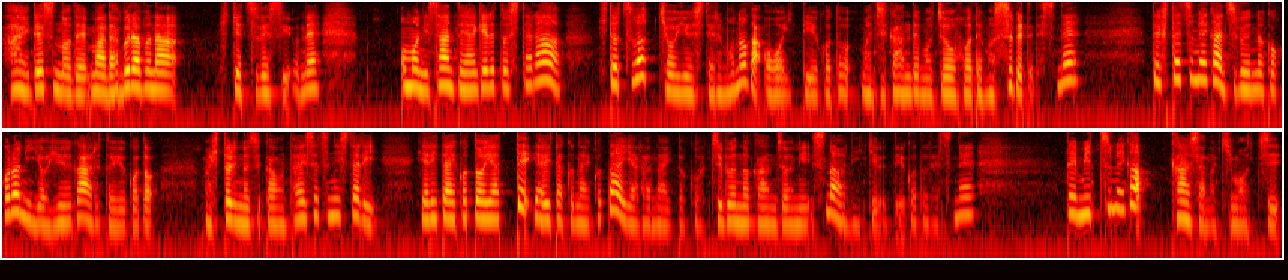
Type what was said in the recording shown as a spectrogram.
はい、ですので、まあ、ラブラブな秘訣ですよね。主に3点挙げるとしたら1つは共有しているものが多いっていうこと、まあ、時間でも情報でも全てですね。で2つ目が自分の心に余裕があるということ。まあ、1人の時間を大切にしたりやりたいことをやってやりたくないことはやらないとこう自分の感情に素直に生きるということですね。で3つ目が感謝の気持ち、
